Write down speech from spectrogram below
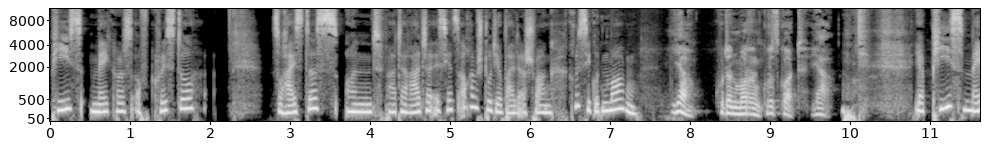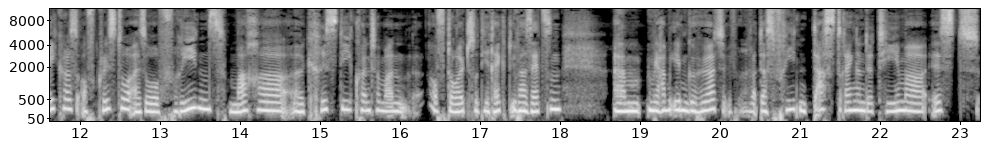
Peacemakers of Christo. So heißt es. Und Pater Raja ist jetzt auch im Studio Balderschwang. Grüß Sie, guten Morgen. Ja, guten Morgen, grüß Gott, ja. Ja, Peacemakers of Christo, also Friedensmacher äh, Christi könnte man auf Deutsch so direkt übersetzen. Ähm, wir haben eben gehört, dass Frieden das drängende Thema ist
